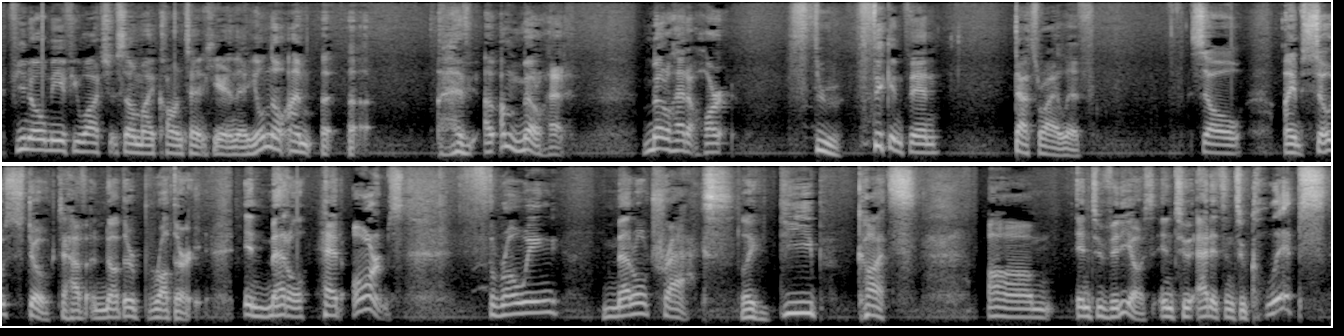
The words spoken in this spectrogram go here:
if you know me, if you watch some of my content here and there, you'll know I'm a, a heavy. I'm a metalhead, metalhead at heart, through thick and thin. That's where I live. So I am so stoked to have another brother in metal head arms, throwing metal tracks like deep cuts. Um, into videos, into edits, into clips,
